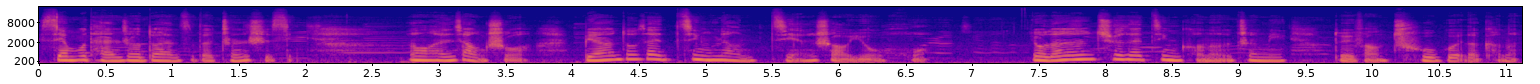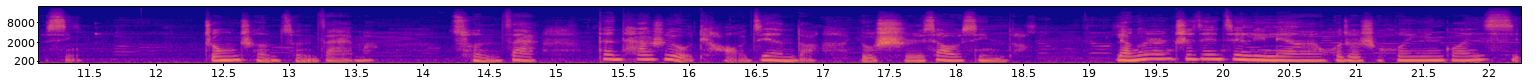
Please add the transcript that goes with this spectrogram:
先不谈这个段子的真实性，那我很想说，别人都在尽量减少诱惑，有的人却在尽可能的证明对方出轨的可能性。忠诚存在吗？存在，但它是有条件的，有时效性的。两个人之间建立恋爱或者是婚姻关系。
